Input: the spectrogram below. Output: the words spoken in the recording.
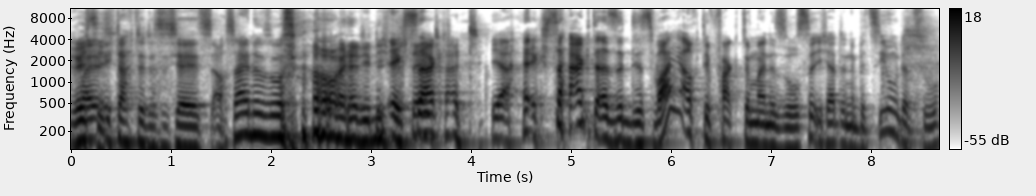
weil Richtig. ich dachte, das ist ja jetzt auch seine Soße, wenn er die nicht bestellt Exakt. hat. Ja, exakt. Also das war ja auch de facto meine Soße. Ich hatte eine Beziehung dazu.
